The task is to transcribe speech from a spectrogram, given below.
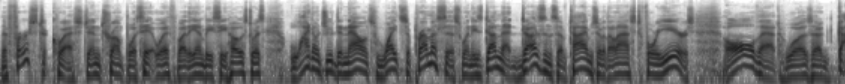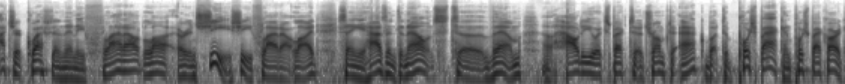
The first question Trump was hit with by the NBC host was, Why don't you denounce white supremacists when he's done that dozens of times over the last four years? All that was a gotcha question. and he flat out lied, or and she, she flat out lied, saying he hasn't denounced uh, them. Uh, how do you expect uh, Trump to act but to push back and push back hard?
